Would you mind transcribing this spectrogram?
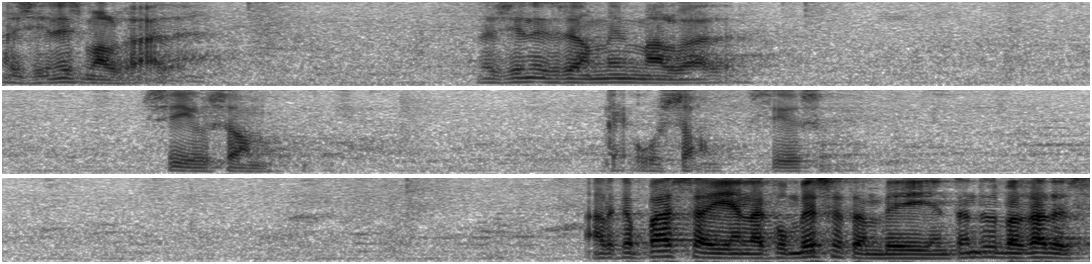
la gent és malvada. La gent és realment malvada. Sí, ho som. Que ho som, sí, ho som. El que passa, i en la conversa també, i en tantes vegades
